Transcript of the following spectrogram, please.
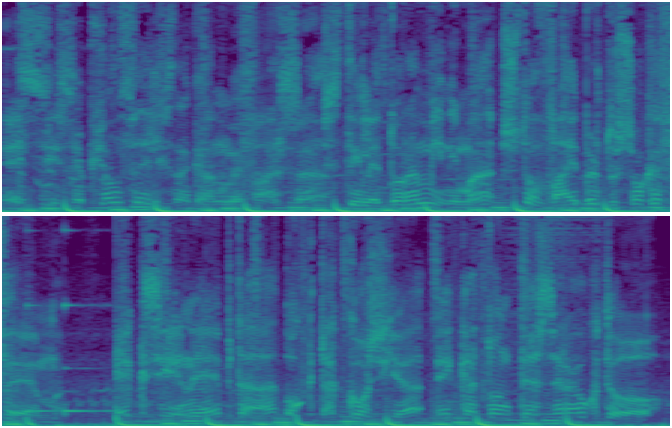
Εσύ σε ποιον θέλεις να κάνουμε φάρσα; Στείλε τώρα μήνυμα στο Viber του Σοκαφέ. 697 800 1048.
